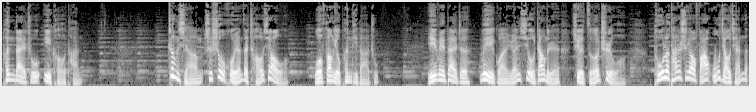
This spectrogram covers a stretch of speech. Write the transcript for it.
喷带出一口痰。正想是售货员在嘲笑我，我方有喷嚏打出，一位带着卫管员袖章的人却责斥我，吐了痰是要罚五角钱的。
